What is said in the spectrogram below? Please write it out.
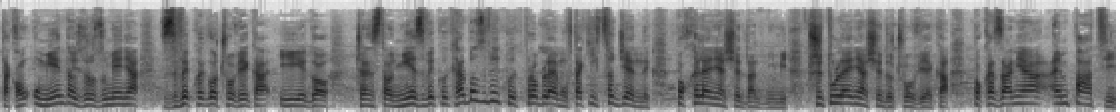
Taką umiejętność zrozumienia zwykłego człowieka i jego często niezwykłych albo zwykłych problemów, takich codziennych, pochylenia się nad nimi, przytulenia się do człowieka, pokazania empatii.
